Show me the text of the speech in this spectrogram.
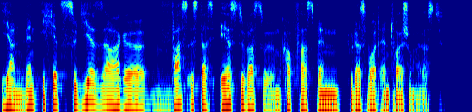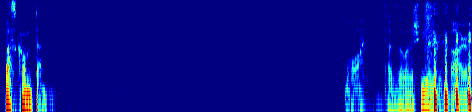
Jan, wenn ich jetzt zu dir sage, was ist das Erste, was du im Kopf hast, wenn du das Wort Enttäuschung hörst? Was kommt dann? Boah, das ist aber eine schwierige Frage.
